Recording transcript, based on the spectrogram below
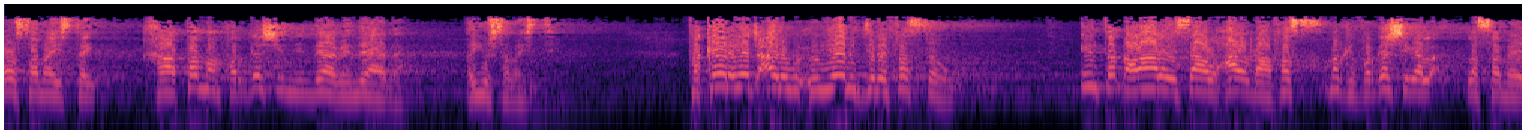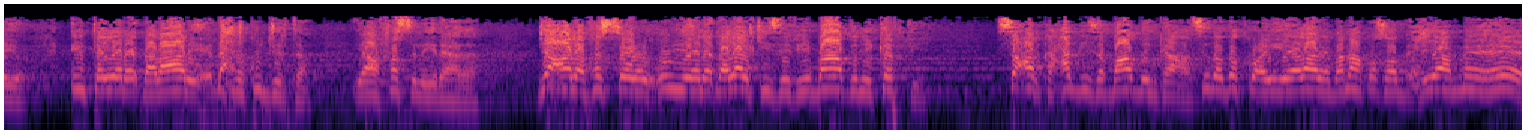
oo samaystay. Khaataman fargashi min dahabin dahaba ayuu samaystay. Fa kaana yajcalu wuxuu yeeli jiray fastahu inta dhalaalaysaa waxaa la dhahaa fas. Markii fargashiga la sameeyo inta yaree dhalaali ee dhexda ku jirta yaa fas la yidhaahdaa jacala fastahu wuxuu yeelay dhalaalkiisa fii baatini kafi sacabka xaggiisa baatinka ah sida dadku ay yeelaan bannaanka ku soo bixiyaan meehee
